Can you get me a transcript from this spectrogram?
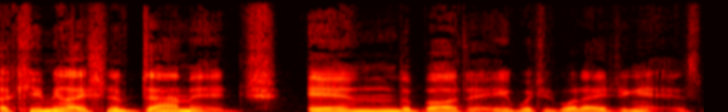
accumulation of damage in the body, which is what aging is,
